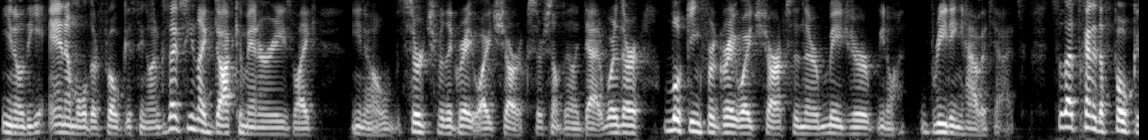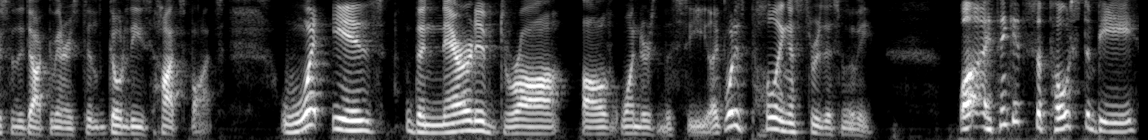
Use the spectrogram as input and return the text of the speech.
you know, the animal they're focusing on. Because I've seen like documentaries like, you know, Search for the Great White Sharks or something like that, where they're looking for great white sharks in their major, you know, breeding habitats. So that's kind of the focus of the documentaries to go to these hot spots. What is the narrative draw of Wonders of the Sea? Like, what is pulling us through this movie? Well, I think it's supposed to be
